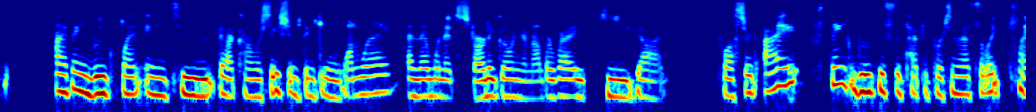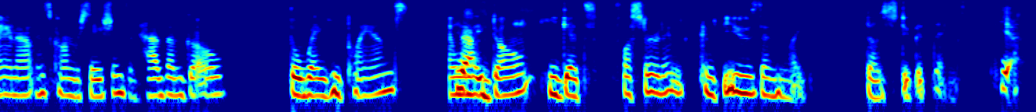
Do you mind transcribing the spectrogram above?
I think Luke went into that conversation thinking one way, and then when it started going another way, he got flustered. I think Luke is the type of person that has to like plan out his conversations and have them go the way he plans. And when Yeah. they don't, he gets flustered and confused and like does stupid things. Yeah.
